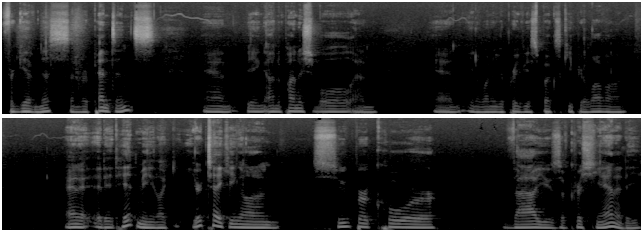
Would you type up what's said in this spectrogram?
forgiveness and repentance, and being unpunishable, and and you know one of your previous books, Keep Your Love On, and it, it, it hit me like you're taking on super core values of Christianity,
